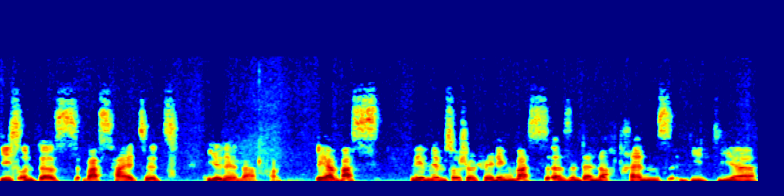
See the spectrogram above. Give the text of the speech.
dies und das, was haltet ihr denn davon? Ja, was neben dem Social Trading, was äh, sind denn noch Trends, die dir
